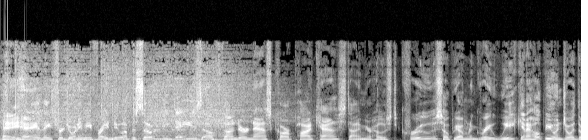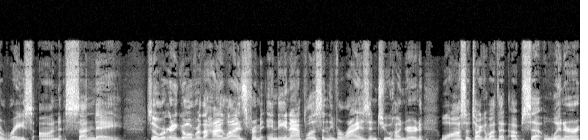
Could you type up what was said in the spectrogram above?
Hey, hey, thanks for joining me for a new episode of the Days of Thunder NASCAR podcast. I'm your host, Cruz. Hope you're having a great week, and I hope you enjoyed the race on Sunday. So, we're going to go over the highlights from Indianapolis and the Verizon 200. We'll also talk about that upset winner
